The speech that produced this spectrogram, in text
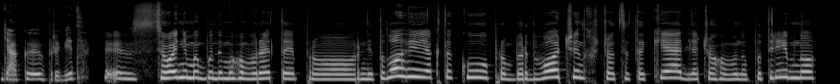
Дякую, привіт. Е, сьогодні ми будемо говорити про орнітологію як таку, про бердвочинг, що це таке, для чого воно потрібно.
